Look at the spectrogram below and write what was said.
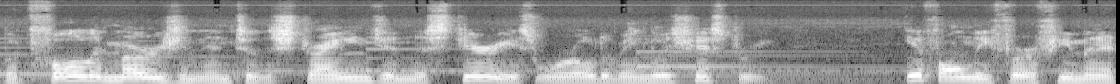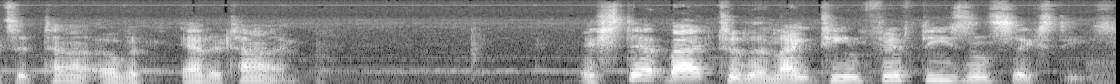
but full immersion into the strange and mysterious world of English history if only for a few minutes at, time, of a, at a time. A step back to the 1950s and 60s.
